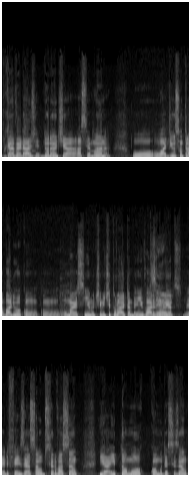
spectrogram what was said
porque na verdade, durante a, a semana, o, o Adilson trabalhou com, com o Marcinho no time titular também, em vários Certo. momentos. né? Ele fez essa observação. E aí tomou como decisão,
